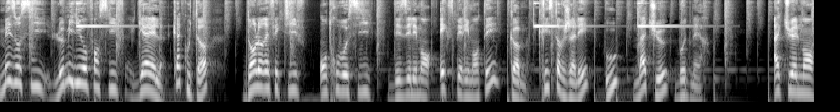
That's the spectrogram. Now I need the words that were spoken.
mais aussi le milieu offensif Gaël Kakuta, dans leur effectif, on trouve aussi des éléments expérimentés comme Christophe Jallet ou Mathieu Baudemer. Actuellement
